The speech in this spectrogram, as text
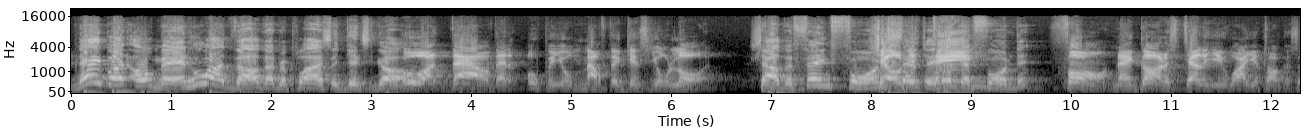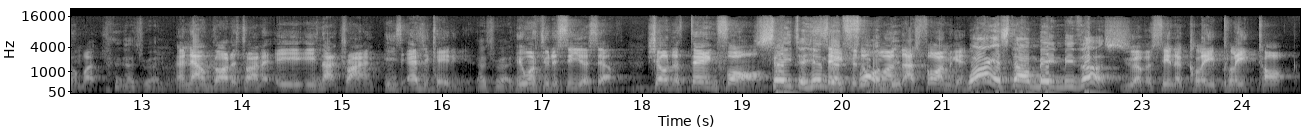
Nay, but, O man, who art thou that repliest against God? who art thou that open your mouth against your Lord? Shall the thing formed Shall say the to him that formed it? Form. Now God is telling you why you're talking so much. That's right. And now God is trying to, he- he's not trying, he's educating you. That's right. He wants you to see yourself. Shall the thing form? Say to him say that to formed the one it, that's forming it. Why hast thou made me thus? You ever seen a clay plate talk?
